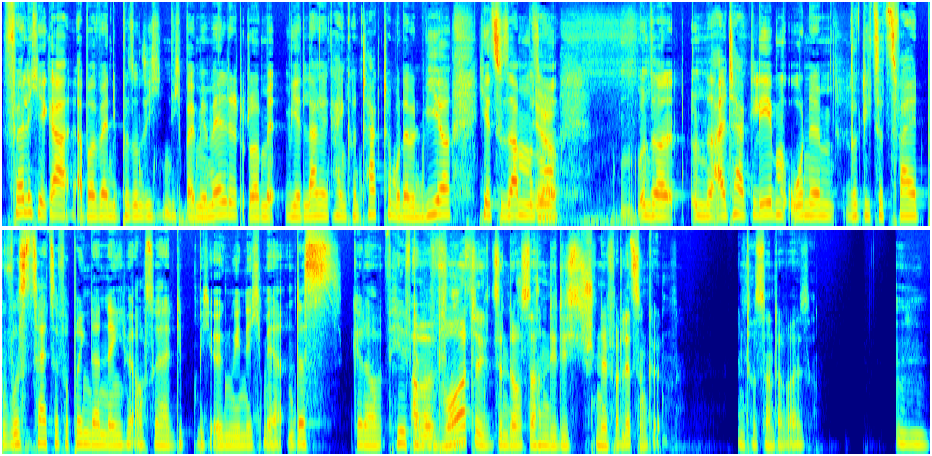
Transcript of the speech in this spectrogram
völlig egal. Aber wenn die Person sich nicht bei mir meldet oder wir lange keinen Kontakt haben oder wenn wir hier zusammen Ja. so unser, unser Alltag leben, ohne wirklich zur zweit Bewusstsein zu verbringen, dann denke ich mir auch so, er liebt mich irgendwie nicht mehr. Und das, genau, hilft Aber Worte sind auch Sachen, die dich schnell verletzen können. Interessanterweise. Mhm.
